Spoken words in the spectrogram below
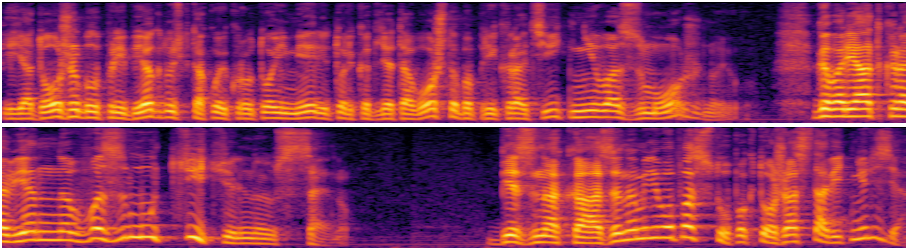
И я должен был прибегнуть к такой крутой мере только для того, чтобы прекратить невозможную, говоря откровенно, возмутительную сцену. Безнаказанным его поступок тоже оставить нельзя.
